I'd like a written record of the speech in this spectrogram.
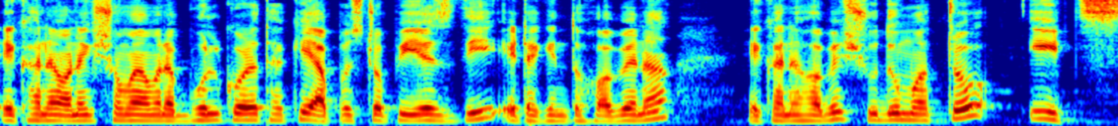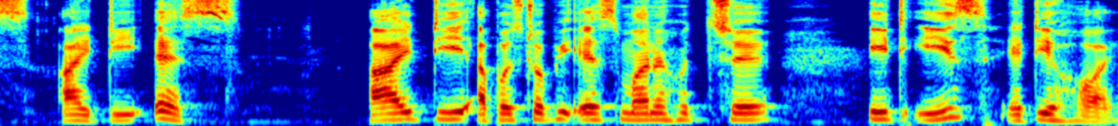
এখানে অনেক সময় আমরা ভুল করে থাকি অ্যাপোস্টপি এস দিই এটা কিন্তু হবে না। এখানে হবে শুধুমাত্র ইটস, আই টি এস। আই টি অ্যাপোস্টপি এস মানে হচ্ছে ইট ইজ এটি হয়।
